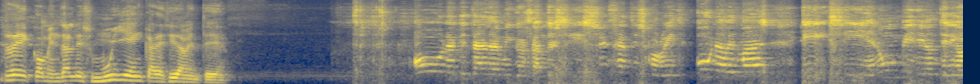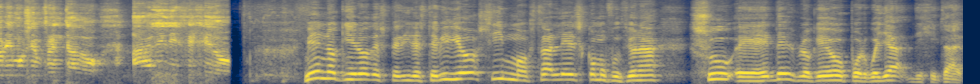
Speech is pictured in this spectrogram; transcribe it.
recomendarles muy encarecidamente. Hola, ¿qué tal amigos de Android 6? Soy Francisco Ruiz una vez más y si en un vídeo anterior hemos enfrentado al LG G2 Bien, no quiero despedir este vídeo sin mostrarles cómo funciona su eh, desbloqueo por huella digital.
